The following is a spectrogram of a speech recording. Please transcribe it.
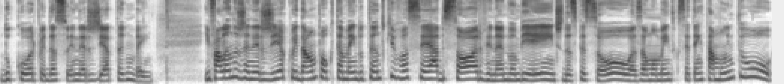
do corpo e da sua energia também. E falando de energia, cuidar um pouco também do tanto que você absorve, né, do ambiente, das pessoas. É um momento que você tem que estar muito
